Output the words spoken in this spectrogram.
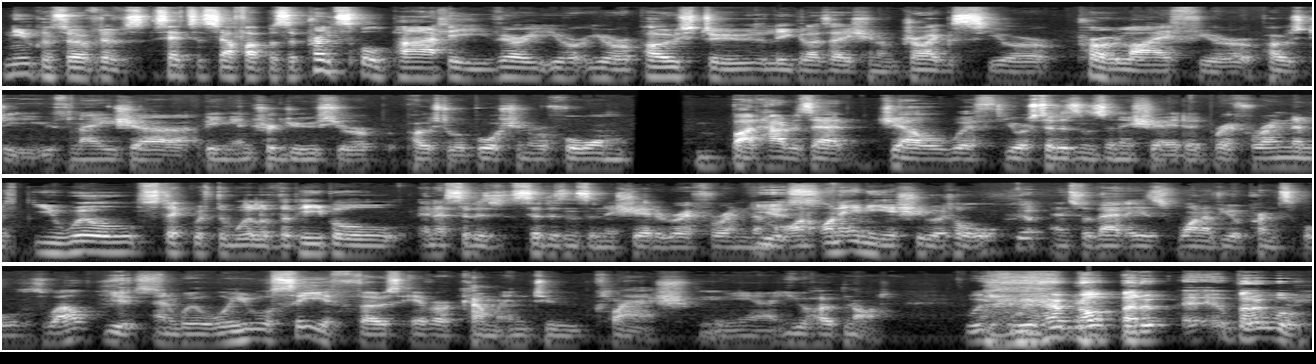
New Conservatives sets itself up as a principled party. Very, you're, you're opposed to the legalization of drugs. You're pro-life. You're opposed to euthanasia being introduced. You're opposed to abortion reform. But how does that gel with your citizens-initiated referendums? You will stick with the will of the people in a citizens-initiated referendum Yes. on, on any issue at all, Yep. and so that is one of your principles as well. Yes. and we, we will see if those ever come into clash. Yeah, you hope not. We, we hope not, but it, but it will.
